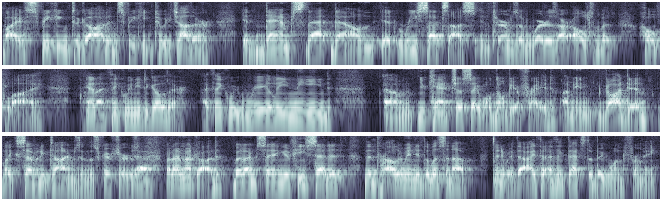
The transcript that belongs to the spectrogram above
by speaking to God and speaking to each other, it damps that down. It resets us in terms of where does our ultimate hope lie. And I think we need to go there. I think we really need. Um, you can't just say, well, don't be afraid. I mean, God did like 70 times in the scriptures, yeah. but I'm not God. But I'm saying if He said it, then probably we need to listen up. Anyway, I, th- I think that's the big one for me.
